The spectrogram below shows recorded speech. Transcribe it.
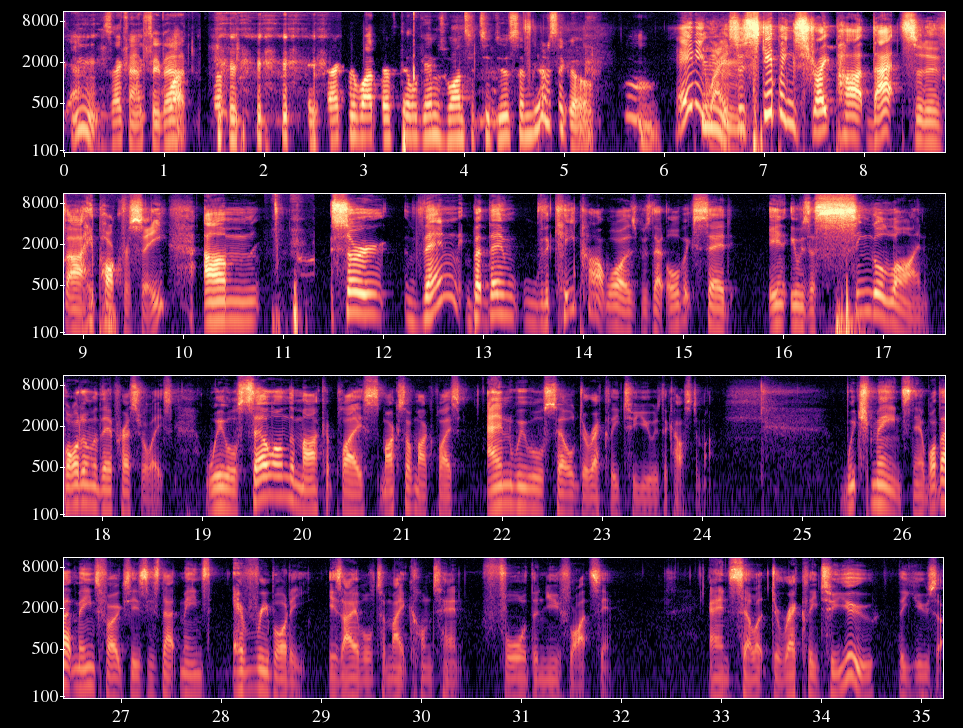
Yeah, mm, exactly. Fancy that. What, exactly what Dovetail Games wanted to do some years ago. Hmm. Anyway, hmm. so skipping straight part that sort of uh, hypocrisy. Um, so then, but then the key part was was that Orbx said it, it was a single line, bottom of their press release. We will sell on the marketplace, Microsoft Marketplace, and we will sell directly to you as the customer. Which means now, what that means, folks, is is that means everybody is able to make content for the new flight sim and sell it directly to you, the user.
